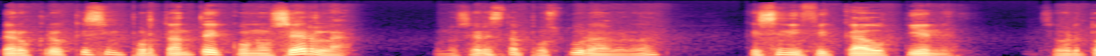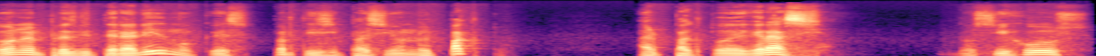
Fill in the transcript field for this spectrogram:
Pero creo que es importante conocerla, conocer esta postura, ¿verdad? ¿Qué significado tiene? Sobre todo en el presbiterianismo, que es participación el pacto, al pacto de gracia los hijos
